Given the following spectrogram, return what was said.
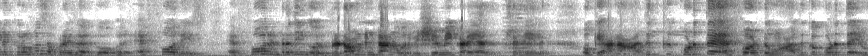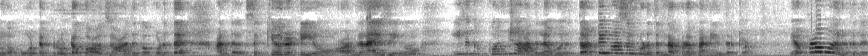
எனக்கு ரொம்ப சர்ப்ரைஸாக இருக்கும் ஒரு எஃப்ஓ ரேஸ் எஃபோர்ன்றது இங்கே ஒரு ப்ரடாமினான ஒரு விஷயமே கிடையாது சென்னையில். ஓகே ஆனால் அதுக்கு கொடுத்த எஃபர்ட்டும் அதுக்கு கொடுத்த இவங்க போட்ட ப்ரோட்டோகால்ஸும் அதுக்கு கொடுத்த அந்த செக்யூரிட்டியும் ஆர்கனைசிங்கும் இதுக்கு கொஞ்சம் அதில் ஒரு தேர்ட்டி பர்சன்ட் கொடுத்துருந்தா கூட பண்ணியிருந்துருக்கலாம். எவ்வளவோ இருக்குது.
